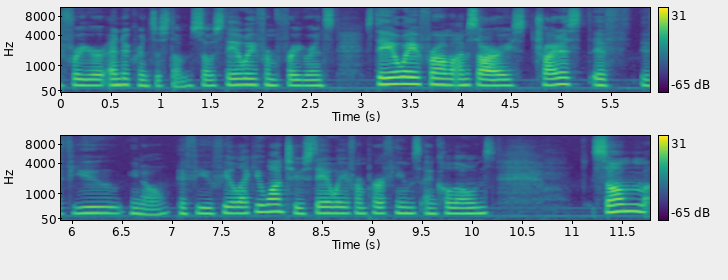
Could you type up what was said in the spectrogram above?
for your endocrine system. So stay away from fragrance. Stay away from I'm sorry, try to if if you, you know, if you feel like you want to, stay away from perfumes and colognes. Some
